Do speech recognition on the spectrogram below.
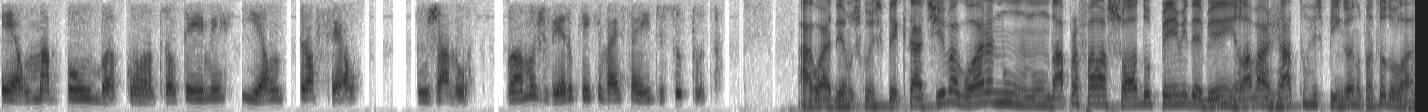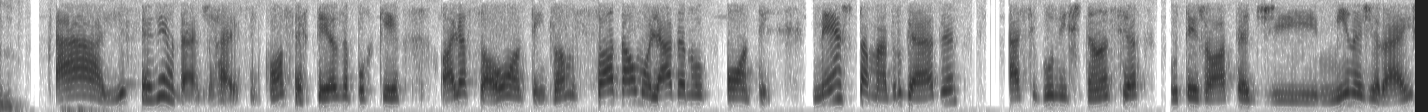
é uma bomba contra o Temer e é um troféu do Janot. Vamos ver o que, que vai sair disso tudo. Aguardemos com expectativa. Agora não, não dá para falar só do PMDB, hein? Lava Jato respingando para todo lado. Ah, isso é verdade, Raíssa, com certeza, porque Olha só, ontem, vamos só dar uma olhada no ontem. Nesta madrugada, a segunda instância, o TJ de Minas Gerais,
